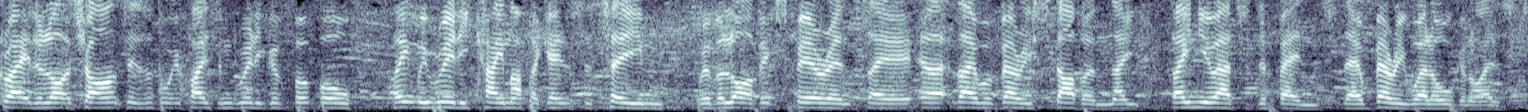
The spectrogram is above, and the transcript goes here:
created a lot of chances. I thought we played some really good football. I think we really came up against a team with a lot of experience. They uh, they were very stubborn. They they knew how to defend. They're very well organised.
